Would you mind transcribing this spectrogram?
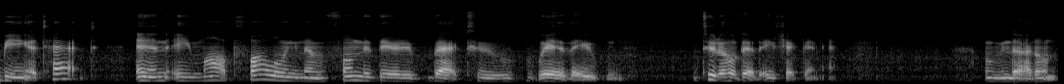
being attacked, and a mob following them from the theater back to where they to the hotel they checked in at. Even though I don't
